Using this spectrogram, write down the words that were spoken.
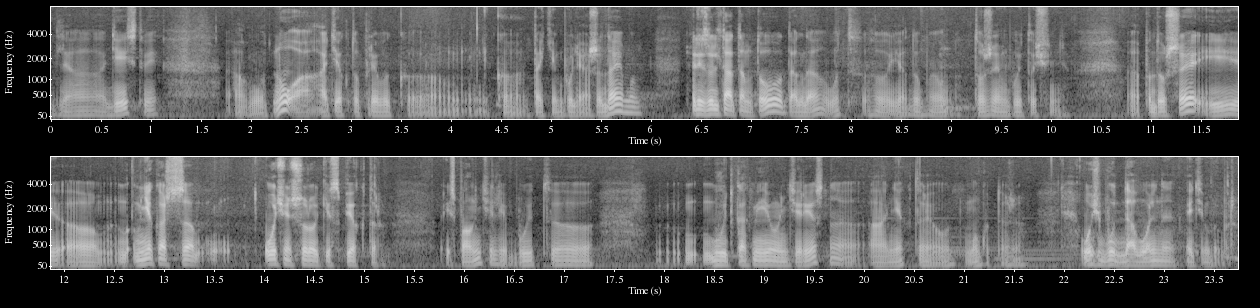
для действий. Вот. Ну, а, а те, кто привык э, к таким более ожидаемым результатам, то тогда, вот, э, я думаю, он тоже им будет очень э, по душе. И мне кажется, очень широкий спектр исполнителей будет, будет как минимум интересно, а некоторые вот, могут даже очень будут довольны этим выбором.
